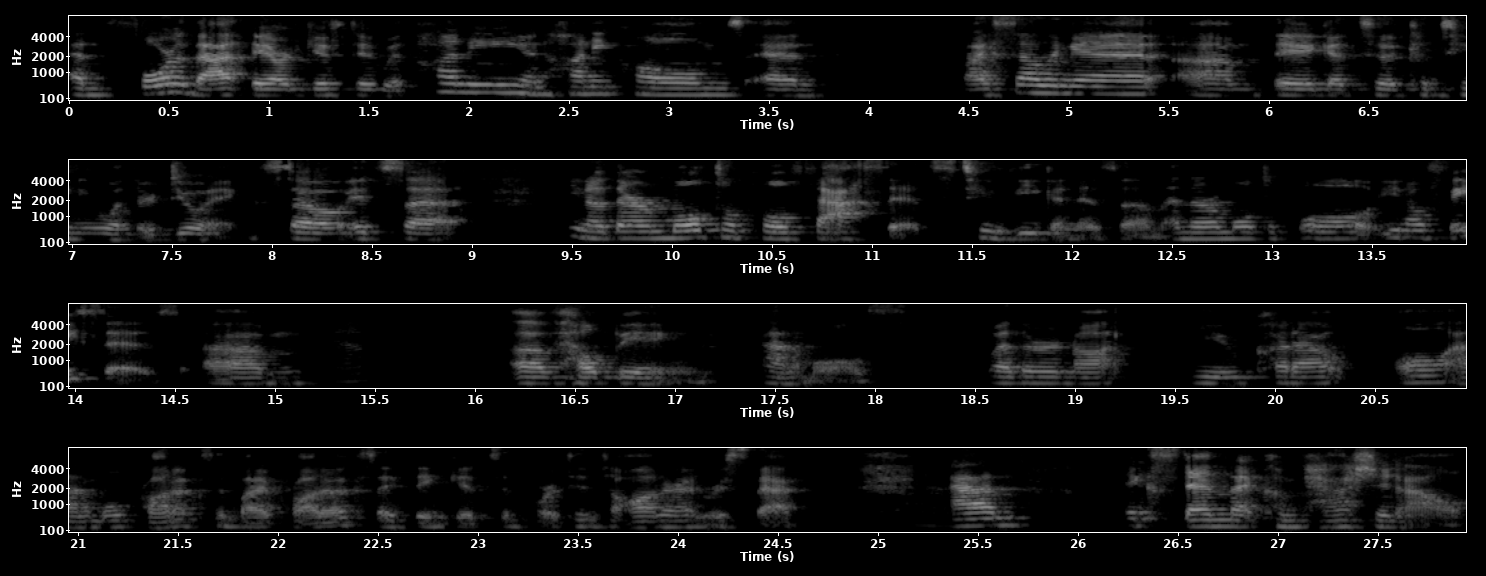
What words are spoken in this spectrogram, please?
and for that they are gifted with honey and honeycombs and by selling it um, they get to continue what they're doing so it's a you know there are multiple facets to veganism and there are multiple you know faces um. Of helping animals, whether or not you cut out all animal products and byproducts. I think it's important to honor and respect yeah. and extend that compassion out,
